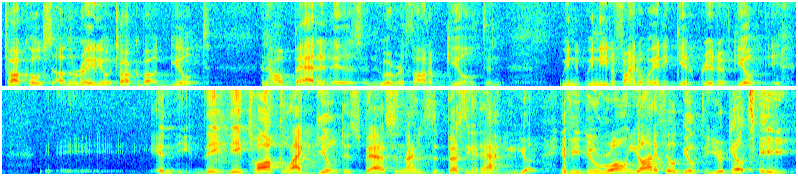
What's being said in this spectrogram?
talk hosts on the radio talk about guilt and how bad it is, and whoever thought of guilt, and we, we need to find a way to get rid of guilt. And they, they talk like guilt is bad. Sometimes it's the best thing that happens. If you do wrong, you ought to feel guilty. You're guilty.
